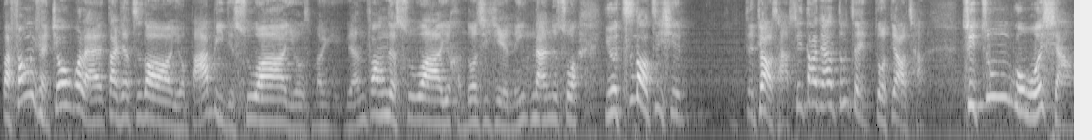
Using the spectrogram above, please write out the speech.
把方法教过来。大家知道有把笔的书啊，有什么元方的书啊，有很多这些林南的书，有知道这些的调查，所以大家都在做调查。所以中国，我想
